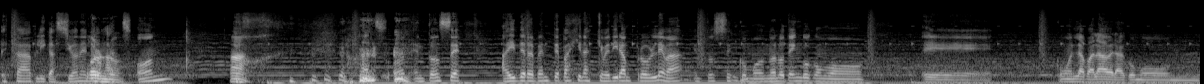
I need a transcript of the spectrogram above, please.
estas aplicaciones, Porno. los ads-on? Ah, Los ads-on. Entonces, hay de repente páginas que me tiran problemas, entonces como no lo tengo como eh, ¿cómo es la palabra? Como mm,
